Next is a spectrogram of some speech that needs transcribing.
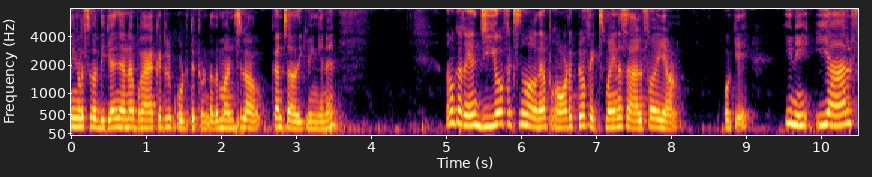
നിങ്ങൾ ശ്രദ്ധിക്കാൻ ഞാൻ ആ ബ്രാക്കറ്റിൽ കൊടുത്തിട്ടുണ്ട്. അത് മനസ്സിലാക്കാൻ സാധിക്കും ഇങ്ങനെ. നമുക്കറിയാം ജി ഓഫ് എക്സ് എന്ന് പറഞ്ഞാൽ product of x minus alpha i ആണ്. ഓക്കെ ഇനി ഈ ആൽഫ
